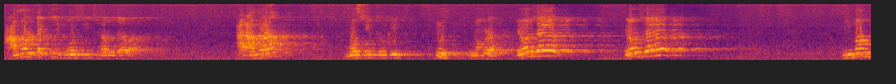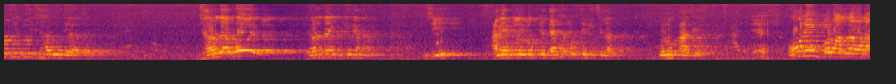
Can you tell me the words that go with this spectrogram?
আমলটা কি মসজিদ ঝাড়ু দেওয়া? আর আমরা মসজিদ ঢুকি নোংরা। সাহেব, ইমাম ঝাড়ু দেওয়া ঝাড়ু দেওয়া কই? ঝাড়ু দেয় কি জি, আমি একজন লোককে দেখা করতে গেছিলাম কোনো কাজে। অনেক বড় আল্লাহওয়ালা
